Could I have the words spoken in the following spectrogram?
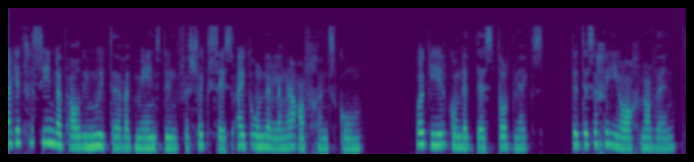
Ek het gezien dat al die moeite wat mens doen vir sukses uit onderlinge afgangs kom. Ook hier komt dit dus tot niks. Dit is een gejaag na wind.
